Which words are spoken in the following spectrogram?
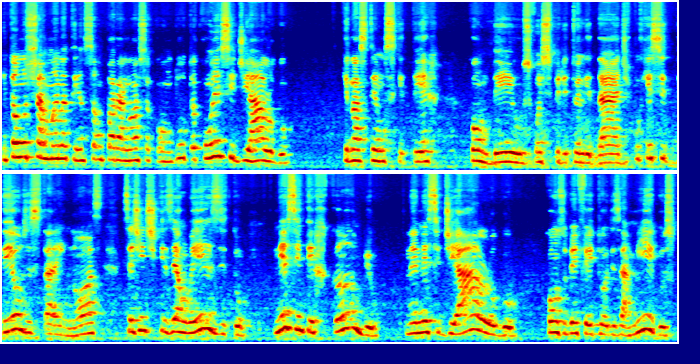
Então, nos chamando a atenção para a nossa conduta com esse diálogo que nós temos que ter com Deus, com espiritualidade, porque se Deus está em nós, se a gente quiser um êxito nesse intercâmbio, né, nesse diálogo com os benfeitores amigos,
